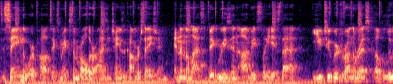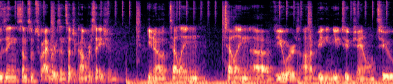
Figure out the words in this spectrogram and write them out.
saying the word politics makes them roll their eyes and change the conversation. And then the last big reason, obviously, is that YouTubers run the risk of losing some subscribers in such a conversation. You know, telling telling uh, viewers on a vegan YouTube channel to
